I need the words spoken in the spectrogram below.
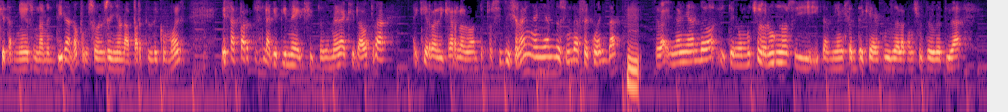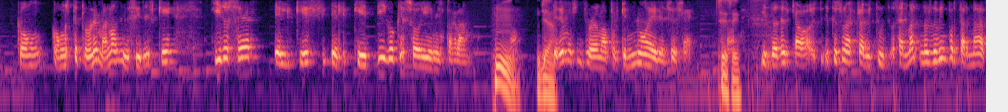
que también es una mentira, ¿no? Porque solo enseña una parte de cómo es esa parte es la que tiene éxito, de manera que la otra hay que erradicarla lo antes posible. Y se va engañando sin darse cuenta, mm. se va engañando y tengo muchos alumnos y, también gente que acude a la consulta educativa con, con este problema, ¿no? Es decir, es que quiero ser el que, el que digo que soy en Instagram. Mm, tenemos un problema porque no eres ese. Sí, sí. Y entonces, claro, esto es una esclavitud. O sea, nos debe importar más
